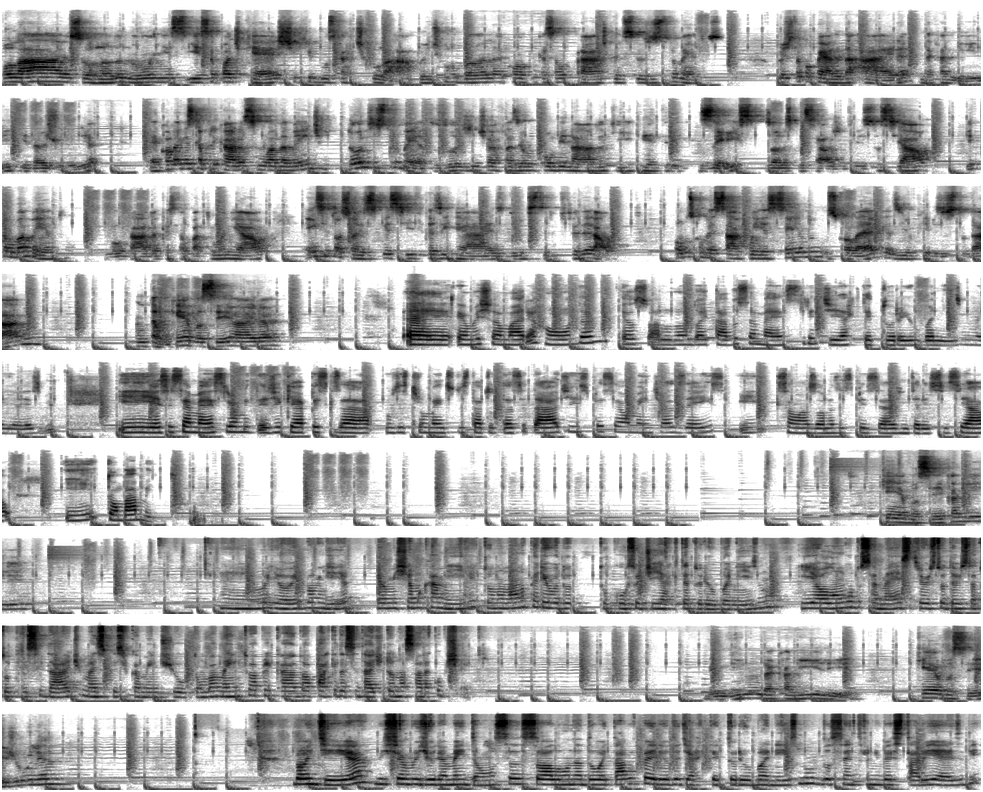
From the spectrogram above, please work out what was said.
Olá, eu sou Orlando Nunes e esse é o podcast que busca articular a política urbana com a aplicação prática de seus instrumentos. Hoje estou acompanhado da Aira, da Camille e da Júlia, é, colegas que aplicaram simuladamente dois instrumentos. Hoje a gente vai fazer um combinado aqui entre ZEIS, Zona Especial de Interesse Social, e tombamento, voltado à questão patrimonial, em situações específicas e reais do Distrito Federal. Vamos começar conhecendo os colegas e o que eles estudaram, então, quem é você, Aira? É, eu me chamo Aira Ronda, eu sou aluna do oitavo semestre de Arquitetura e Urbanismo no IESB. E esse semestre eu me dediquei a pesquisar os instrumentos do Estatuto da Cidade, especialmente as EIs, e, que são as Zonas Especiais de Interesse Social, e tombamento. Quem é você, Camille? É, oi, oi, bom dia. Eu me chamo Camille, estou no nono período do curso de Arquitetura e Urbanismo e ao longo do semestre eu estudei o Estatuto da Cidade, mais especificamente o tombamento aplicado ao Parque da Cidade Dona Sara Kubitschek. Bem-vinda, Camille. Quem é você, Júlia? Bom dia, me chamo Júlia Mendonça, sou aluna do oitavo período de Arquitetura e Urbanismo do Centro Universitário IESB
